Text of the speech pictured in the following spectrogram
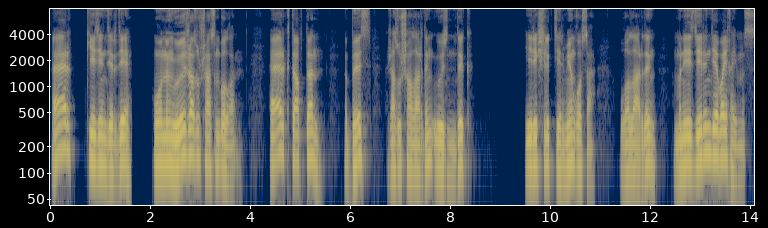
Әр кезеңдерде оның өз жазушасын болған. Әр кітаптан біз жазушалардың өзіндік ерекшеліктермен қоса олардың мінездерін де байқаймыз.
